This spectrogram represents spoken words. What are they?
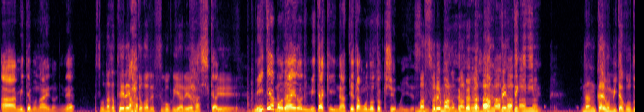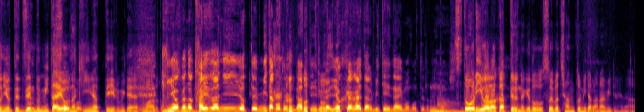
あ。あー、見てもないのにね。そうなんかテレビとかですごくやるやつっ確かに。て、見てもないのに見た気になってたもの特集もいいですね。まあそれもあるかも断片的に 何回も見たことによって全部見たような気になっているみたいなやつもあると記憶の改ざんによって見たことになっているが、よく考えたら見ていないものっていうのもいいかもしれない。ストーリーは分かってるんだけど、そういえばちゃんと見たかなみたいな。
